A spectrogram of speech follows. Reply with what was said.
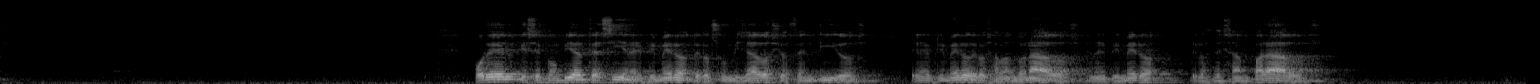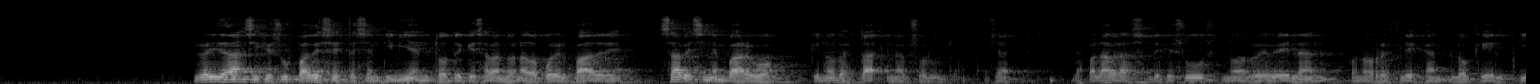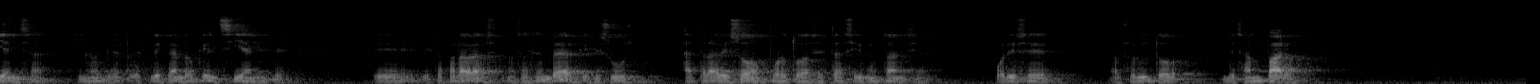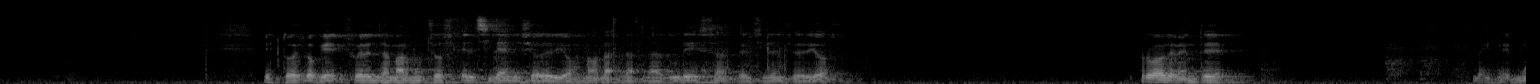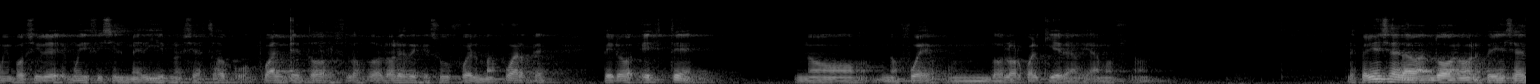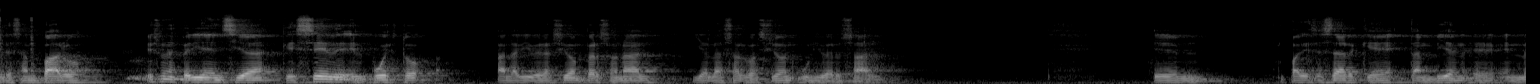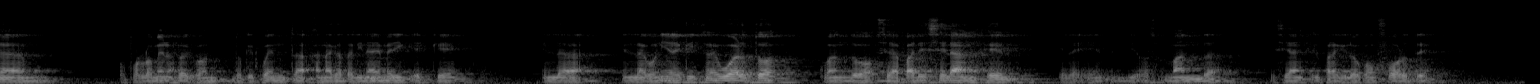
Por Él que se convierte así en el primero de los humillados y ofendidos, en el primero de los abandonados, en el primero de los desamparados. En realidad, si Jesús padece este sentimiento de que es abandonado por el Padre, sabe, sin embargo, que no lo está en absoluto. O sea, las palabras de Jesús no revelan o no reflejan lo que él piensa, sino que reflejan lo que él siente. Eh, estas palabras nos hacen ver que Jesús atravesó por todas estas circunstancias, por ese absoluto desamparo. Esto es lo que suelen llamar muchos el silencio de Dios, ¿no? la, dureza del silencio de Dios. Probablemente es muy imposible, muy difícil medir, ¿no es cierto?, cuál de todos los dolores de Jesús fue el más fuerte, pero este no, no fue un dolor cualquiera, digamos, ¿no? La experiencia del abandono, la experiencia del desamparo, es una experiencia que cede el puesto a la liberación personal y a la salvación universal. Em, parece ser que también eh, en la, o por lo menos lo que, cuenta Ana Catalina Emmerich, es que en la, en la agonía de Cristo en el huerto, cuando se aparece el ángel, Dios manda ese ángel para que lo conforte,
